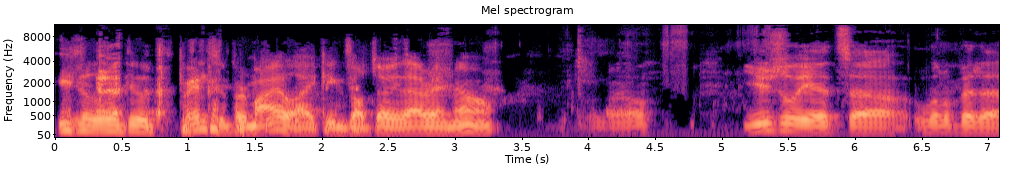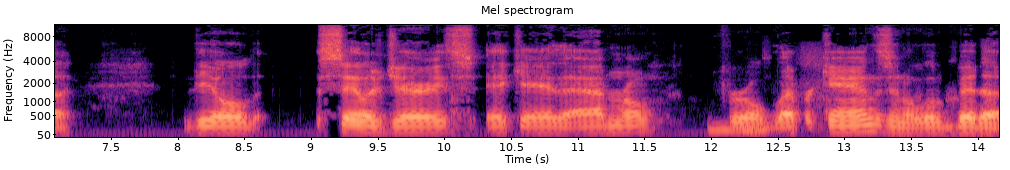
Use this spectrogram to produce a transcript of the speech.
He's a little too expensive for my likings. I'll tell you that right now. Well, usually it's a little bit of the old Sailor Jerry's, aka the Admiral, for old mm-hmm. leprechauns, and a little bit of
